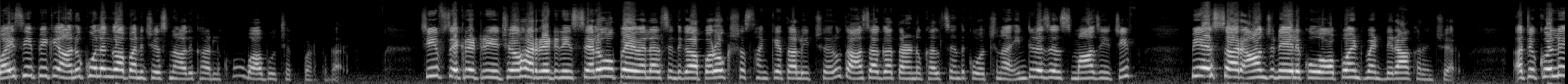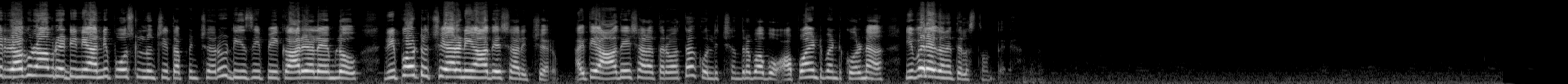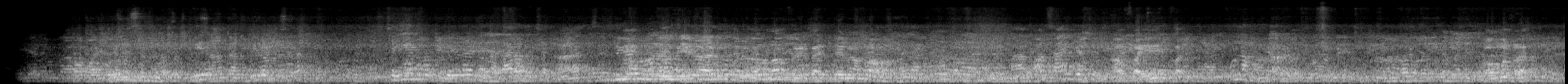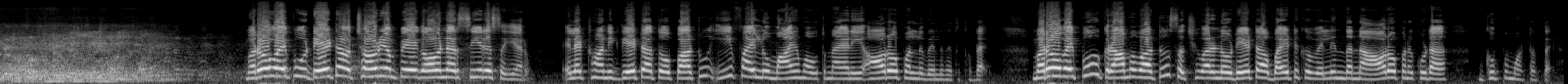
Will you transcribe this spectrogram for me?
వైసీపీకి అనుకూలంగా పనిచేసిన అధికారులకు బాబు చెక్ పడుతున్నారు. చీఫ్ సెక్రటరీ జవహర్ రెడ్డిని సెలవుపై వెళ్ళాల్సిందిగా పరోక్ష సంకేతాలు ఇచ్చారు. తాజాగా తనను కలిసేందుకు వచ్చిన ఇంటెలిజెన్స్ మాజీ చీఫ్ పిఎస్ఆర్ ఆంజనేయులకు అపాయింట్మెంట్ నిరాకరించారు. అటు కొల్లి రఘురామరెడ్డిని అన్ని పోస్టుల నుంచి తప్పించారు. డీజీపీ కార్యాలయంలో రిపోర్టు చేయాలని ఆదేశాలు ఇచ్చారు. అయితే ఆదేశాల తర్వాత కొల్లి చంద్రబాబు అపాయింట్మెంట్ కోరిన ఇవ్వలేదని తెలుస్తోంది నేను అడుగుతూనే ఉన్నా ఫీడ్బ్యాక్ ఇస్తూనే ఉన్నా ఆ పై గవర్నమెంట్ మరోవైపు డేటా చౌర్యంపై గవర్నర్ సీరియస్ అయ్యారు. ఎలక్ట్రానిక్ డేటాతో పాటు ఈ ఫైళ్ళు మాయమవుతున్నాయని ఆరోపణలు వెల్లువెత్తుతున్నాయి మరోవైపు గ్రామవాటు సచివాలయంలో డేటా బయటకు వెళ్ళిందన్న ఆరోపణ కూడా గుప్పుమంటున్నాయి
